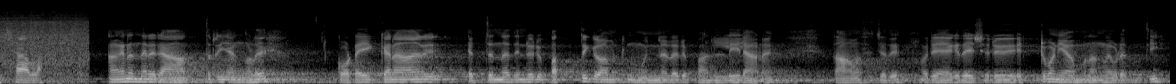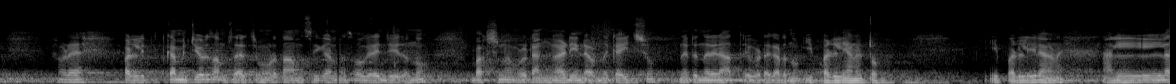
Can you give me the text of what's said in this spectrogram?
ഇൻഷാള്ള അങ്ങനെ ഇന്നലെ രാത്രി ഞങ്ങൾ കൊടൈക്കനാൽ എത്തുന്നതിന്റെ ഒരു പത്ത് കിലോമീറ്റർ മുന്നിലുള്ള ഒരു പള്ളിയിലാണ് താമസിച്ചത്. ഒരു ഏകദേശം ഒരു എട്ട് മണിയാകുമ്പോൾ ഞങ്ങളിവിടെ എത്തി. അവിടെ പള്ളി കമ്മിറ്റിയോട് സംസാരിച്ചപ്പോൾ ഇവിടെ താമസിക്കാനുള്ള സൗകര്യം ചെയ്തിരുന്നു. ഭക്ഷണം ഇവിടെ അങ്ങാടി ഉണ്ട് അവിടെ നിന്ന് കഴിച്ചു. എന്നിട്ട് ഇന്നലെ രാത്രി ഇവിടെ കടന്നു. ഈ പള്ളിയാണ് കേട്ടോ. ഈ പള്ളിയിലാണ്. നല്ല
